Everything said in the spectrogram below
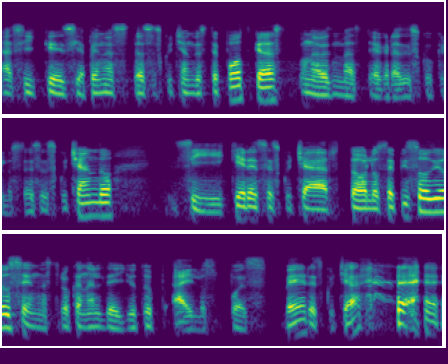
Así que si apenas estás escuchando este podcast, una vez más te agradezco que lo estés escuchando. Si quieres escuchar todos los episodios en nuestro canal de YouTube, ahí los puedes ver, escuchar.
